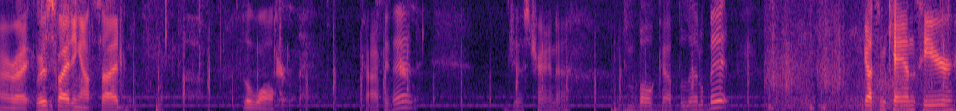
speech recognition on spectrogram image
Alright, we're just fighting outside the wall. Copy that. Just trying to bulk up a little bit. Got some cans here.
